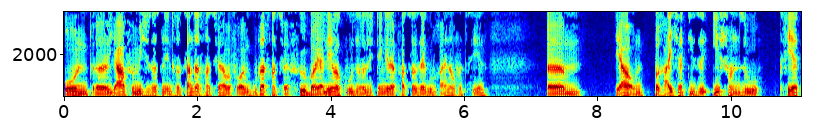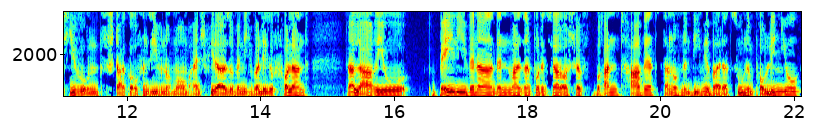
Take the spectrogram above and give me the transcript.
Und äh, ja, für mich ist das ein interessanter Transfer, aber vor allem ein guter Transfer für Bayer Leverkusen. Also ich denke, der passt da sehr gut rein auf die 10. Ähm, ja, und bereichert diese eh schon so kreative und starke Offensive nochmal um einen Spieler. Also wenn ich überlege, Volland, na, Lario, Bailey, wenn er denn mal sein Potenzial ausschöpft, Brandt, Havertz, dann noch einen Demirbay dazu, einen Paulinho,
